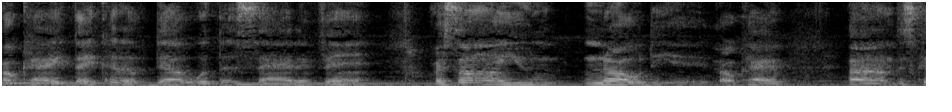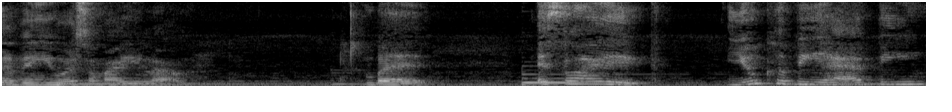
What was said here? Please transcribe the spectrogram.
Okay, they could have dealt with a sad event, or someone you know did. Okay, um, this could have been you or somebody you know. But it's like you could be happy,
